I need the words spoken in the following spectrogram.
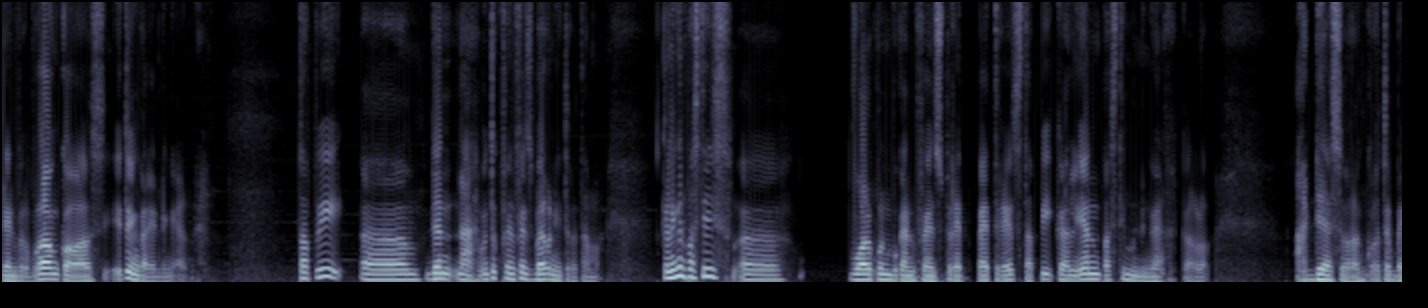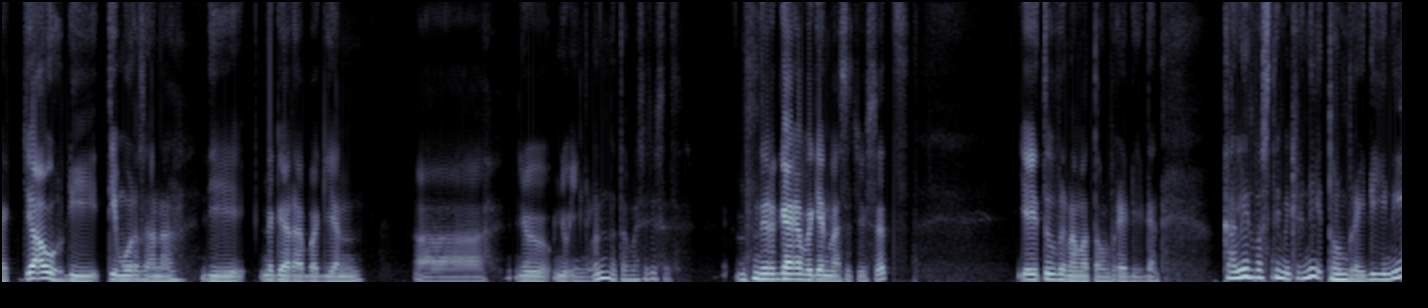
Denver Broncos itu yang kalian dengar. Tapi um, dan nah untuk fans-fans baru nih terutama, kalian kan pasti uh, walaupun bukan fans Patriots tapi kalian pasti mendengar kalau ada seorang quarterback jauh di timur sana di negara bagian uh, New New England atau Massachusetts negara bagian Massachusetts yaitu bernama Tom Brady. Dan kalian pasti mikir nih Tom Brady ini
